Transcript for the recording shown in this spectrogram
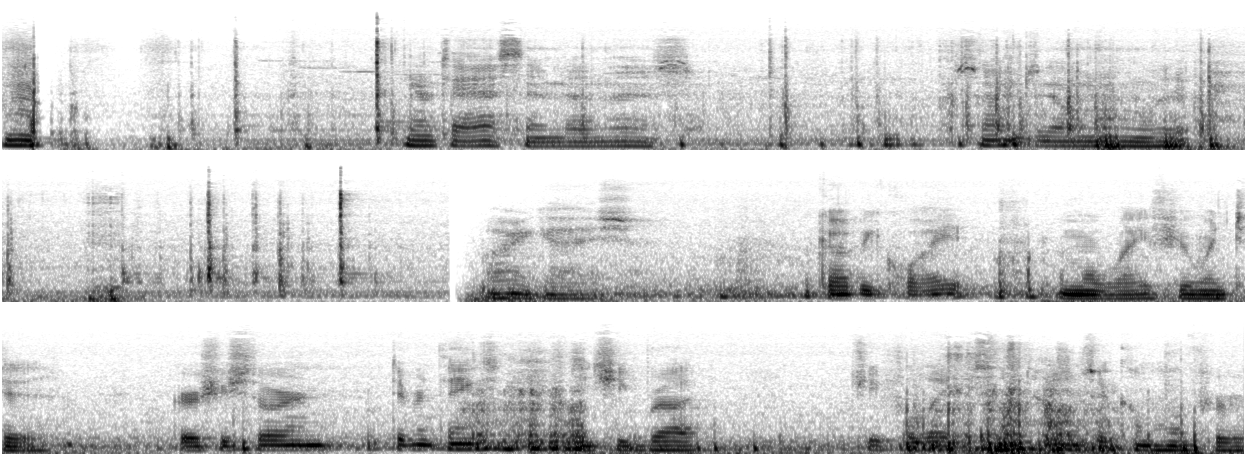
Hmm. You have to ask them about this. Something's going on with it. Alright guys. Be quiet. And My wife here went to grocery store and different things and she brought Chick-fil-A. Sometimes I come home for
